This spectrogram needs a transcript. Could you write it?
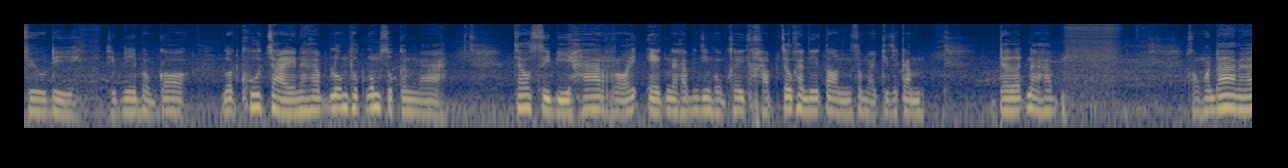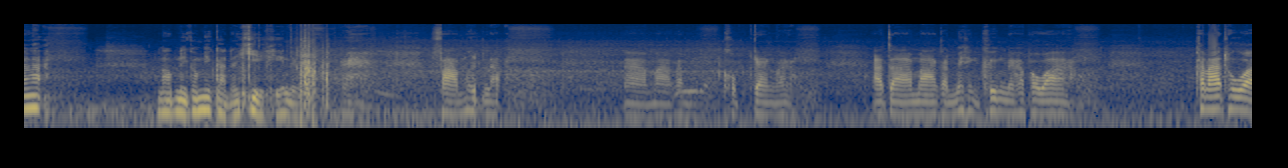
ฟิลดีทริปนี้ผมก็รถคู่ใจนะครับ ร่วมทุกร่วมสุขกันมา เจ้า CB 500X นะครับ จริงๆ ผมเคยขับเจ้าคันนี้ตอนสมัยกิจกรรมเดิร์ทนะครับ ของ Honda ไปแล้วล่ะ รอบนี้ก็มีโอกาสได้ขี่ทีหนึ่งฟ้ามืดละอ่ามากันครบแกงแล้ว อาจจะมากันไม่ถึงครึ่งนะครับ เพราะว่าคณะทัวร์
